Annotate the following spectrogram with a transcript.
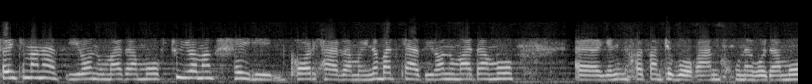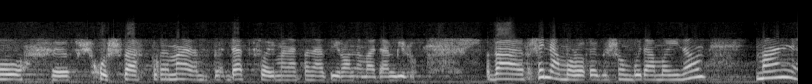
تا اینکه من از ایران اومدم و تو ایران من خیلی کار کردم و اینا بعد که از ایران اومدم و یعنی می‌خواستم که واقعا خانوادم و خوشبخت من دست سای من اصلا از ایران آمدم بیرون. و خیلی مراقبشون بودم و اینا. من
